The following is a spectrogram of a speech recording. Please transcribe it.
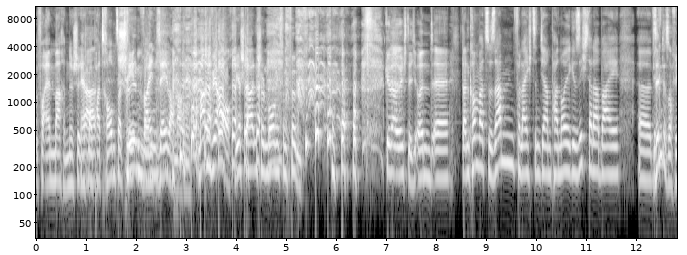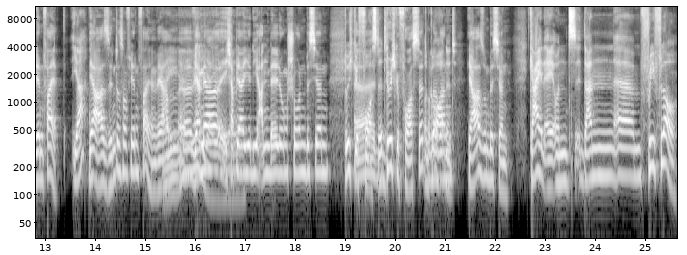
vor allem machen, ne? Schön ja, erstmal ein paar Trauben zertreten. Schön Wein selber machen. machen wir auch. Wir starten schon morgen zum fünf. genau, richtig. Und äh, dann kommen wir zusammen. Vielleicht sind ja ein paar neue Gesichter dabei. Äh, sind es auf jeden Fall. Ja? Ja, sind es auf jeden Fall. Wir haben, äh, wir haben ja, ich habe ja hier die Anmeldung schon ein bisschen durchgeforstet. Äh, durchgeforstet und, und geordnet. ja, so ein bisschen. Geil, ey. Und dann ähm, Free Flow.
